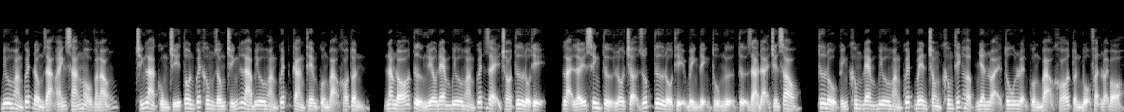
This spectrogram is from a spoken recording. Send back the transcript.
Bưu hoàng quyết đồng dạng ánh sáng màu vàng nóng, chính là cùng chí tôn quyết không giống chính là bưu hoàng quyết càng thêm cuồng bạo khó tuần, năm đó tử nghiêu đem bưu hoàng quyết dạy cho tư đồ thị, lại lấy sinh tử lô trợ giúp tư đồ thị bình định thủ ngự tự giả đại chiến sau, tư đồ kính không đem bưu hoàng quyết bên trong không thích hợp nhân loại tu luyện cuồng bạo khó tuần bộ phận loại bỏ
